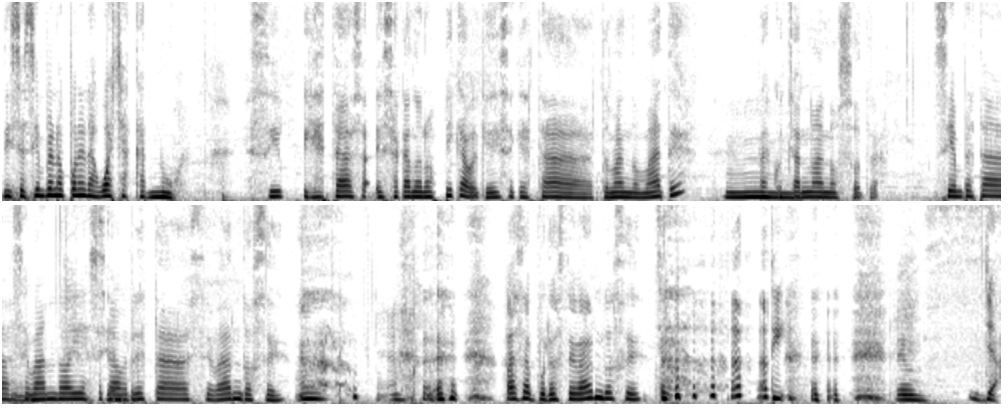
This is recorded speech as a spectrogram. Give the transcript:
Dice, siempre nos pone las guachas carnúas. Sí, y está sa- sacándonos pica porque dice que está tomando mate Mm. para escucharnos a nosotras. Siempre está Mm. cebando ahí ese Siempre cabrón. está cebándose. Pasa puro cebándose. En Ya.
